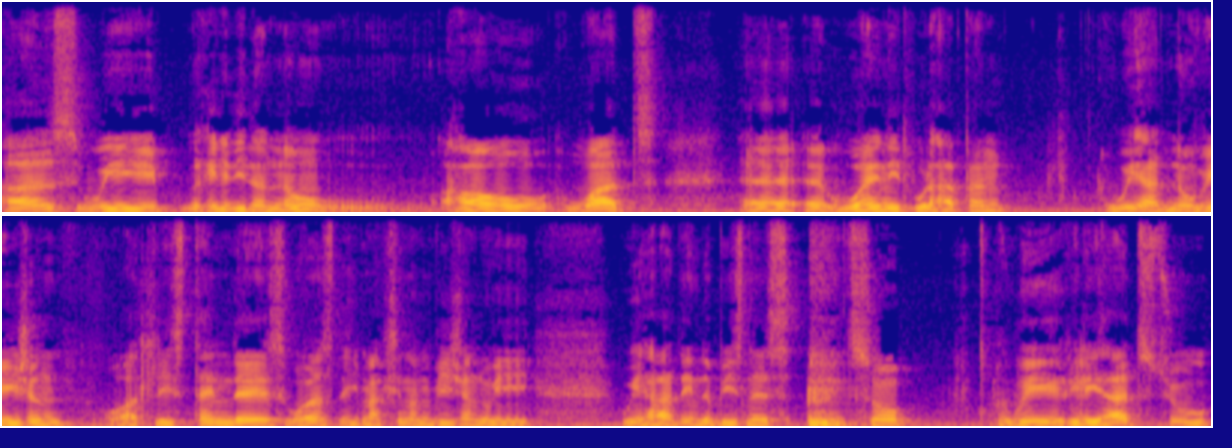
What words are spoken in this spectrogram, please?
as we really didn't know how what uh, uh, when it would happen. We had no vision, or at least 10 days was the maximum vision we, we had in the business. so we really had to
